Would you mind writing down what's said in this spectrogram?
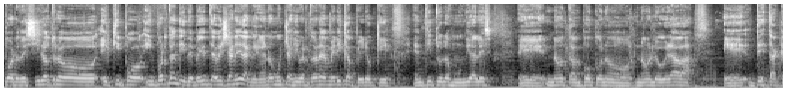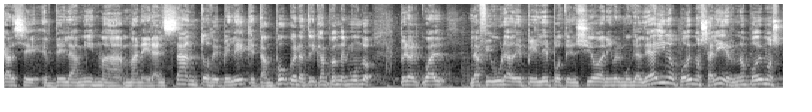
por decir otro equipo importante, Independiente Avellaneda, que ganó muchas Libertadores de América, pero que en títulos mundiales eh, no tampoco no, no lograba eh, destacarse de la misma manera. El Santos de Pelé, que tampoco era tricampeón del mundo, pero al cual la figura de Pelé potenció a nivel mundial. De ahí no podemos salir, no podemos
